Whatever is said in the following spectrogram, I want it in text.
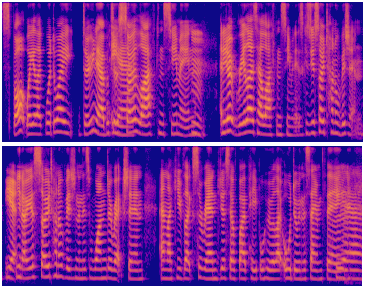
spot where you're like, what do I do now? Because it's so life consuming. Mm. And you don't realize how life consuming it is because you're so tunnel vision. Yeah. You know, you're so tunnel vision in this one direction and like you've like surrounded yourself by people who are like all doing the same thing. Yeah.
